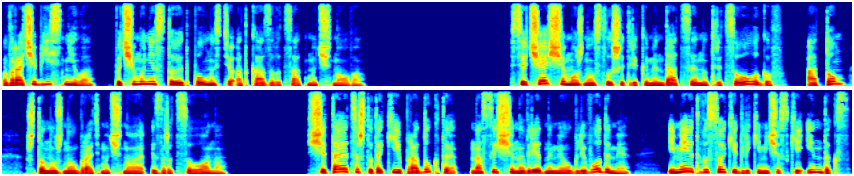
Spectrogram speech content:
Врач объяснила, почему не стоит полностью отказываться от мучного. Все чаще можно услышать рекомендации нутрициологов о том, что нужно убрать мучное из рациона. Считается, что такие продукты насыщены вредными углеводами, имеют высокий гликемический индекс,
